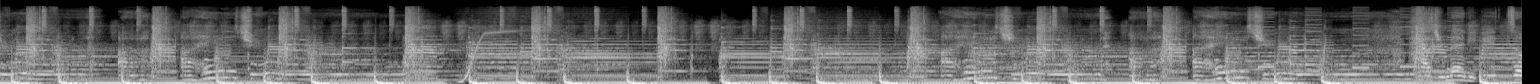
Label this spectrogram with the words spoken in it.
you. I, I hate you 初めに言っと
